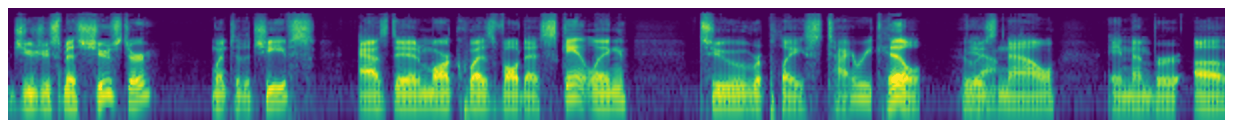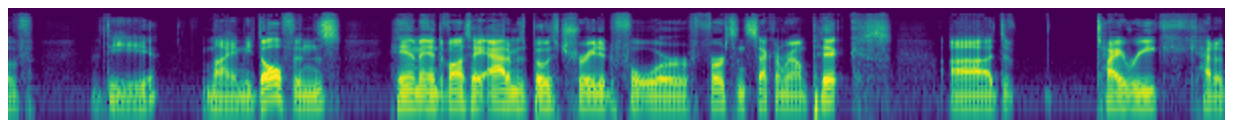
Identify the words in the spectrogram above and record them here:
Juju Smith-Schuster went to the Chiefs, as did Marquez Valdes-Scantling to replace Tyreek Hill, who is Yeah. now a member of the Miami Dolphins. Him and Davante Adams both traded for first and second round picks. Uh, De- Tyreek had a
